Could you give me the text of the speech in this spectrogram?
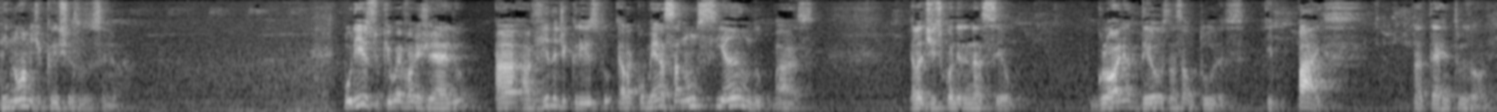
Em nome de Cristo Jesus, o Senhor. Por isso que o Evangelho, a, a vida de Cristo, ela começa anunciando paz. Ela diz quando ele nasceu: glória a Deus nas alturas e paz na terra entre os homens.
